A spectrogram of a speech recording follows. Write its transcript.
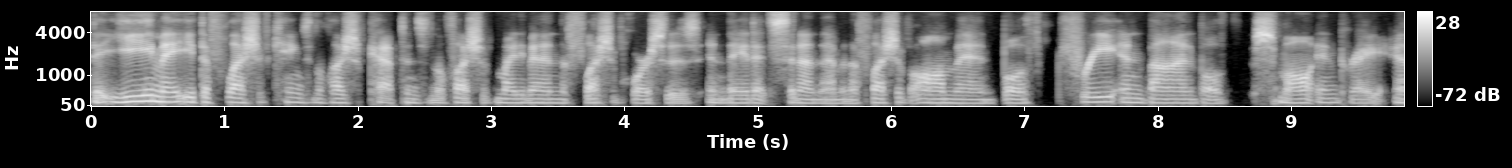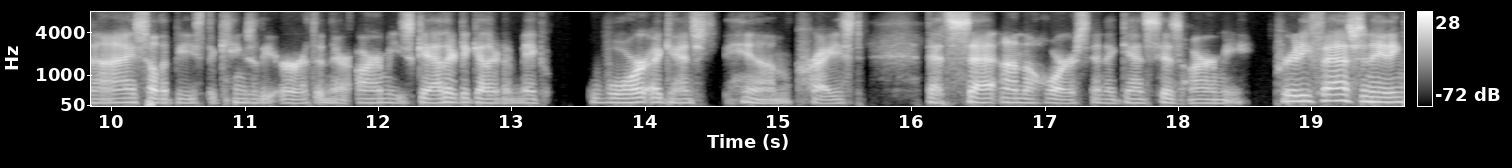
That ye may eat the flesh of kings and the flesh of captains and the flesh of mighty men and the flesh of horses and they that sit on them and the flesh of all men, both free and bond, both small and great. And I saw the beast, the kings of the earth, and their armies gathered together to make war against him, Christ, that sat on the horse and against his army. Pretty fascinating.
